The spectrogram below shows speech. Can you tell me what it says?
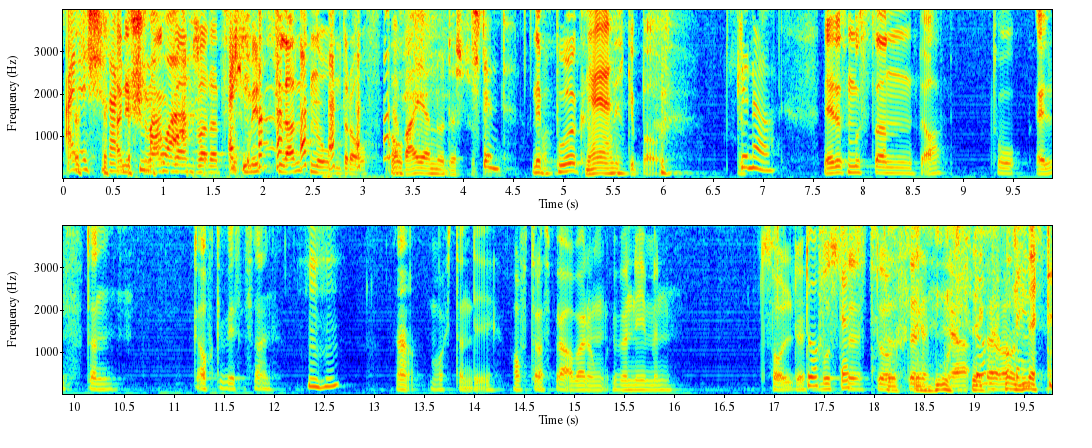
eine Schrankmauer. Eine Schrankwand war dazwischen mit Pflanzen obendrauf. er war ja nur der Student. Stimmt, Eine Burg hat Ja, sich gebaut. genau. Ne, das muss dann, ja, so elf dann auch gewesen sein. Mhm. Ja, wo ich dann die Auftragsbearbeitung übernehmen sollte, Durftest. musste, durfte. Durfte, musste. Ja. Durftest.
